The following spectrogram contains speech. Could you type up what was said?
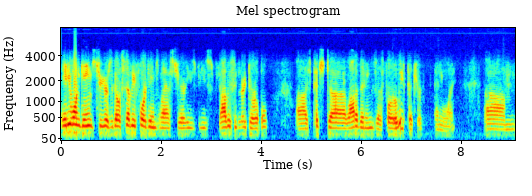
81 games two years ago, 74 games last year. He's he's obviously very durable. Uh, he's pitched uh, a lot of innings uh, for a relief pitcher, anyway. Um,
